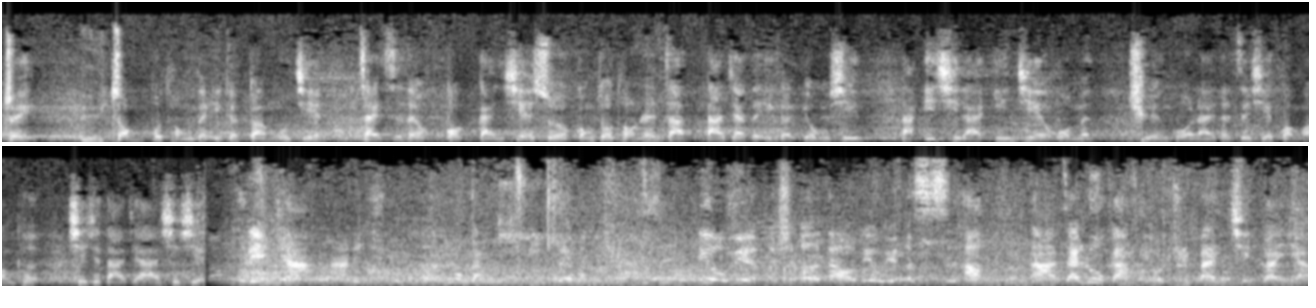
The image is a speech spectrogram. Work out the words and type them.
最与众不同的一个端午节。再次的感谢所有工作同仁在大家的一个用心，那一起来迎接我们全国来的这些观光客。谢谢大家，谢谢。端午连假哪里去？鹿港是你最后的选择。六月二十二到六月二十四号，啊在鹿港有举办庆端阳，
